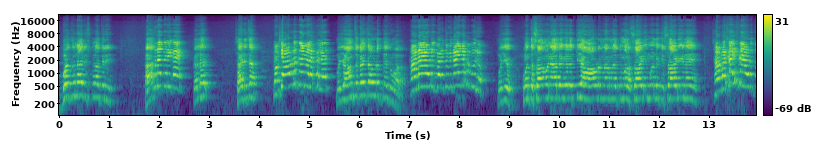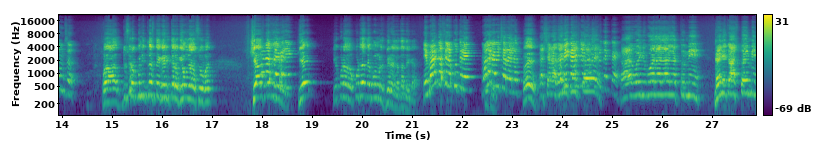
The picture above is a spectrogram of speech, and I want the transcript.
बदलून आलीस पुन्हा तरी हा? पुन्हा तरी काय? कलर साडीचा? मग ते आवडत नाही मला कलर म्हणजे आमचं काहीच आवडत नाही तुम्हाला. हा नाही आवडत बरं. तुम्ही काही नका बोलू. म्हणजे कोणतं सामान आलं गेलं ते आवडणार नाही. तुम्हाला साडी म्हणलं की साडी नाही. हा मला काहीच नाही आवडत तुमचं. प- दुसरं कुणीच नसते घरी त्याला घेऊन जा सोबत. हे असतं घरी. हे? हे कुठं कुठं जाते बोंबल फिरायला? जाते का? हे माहीत असेल ना कुत्रे? मला काय विचारायला? होय. कशाला तुम्ही घरी काय काय? काय वहिनी बोलायला लागलात तुम्ही? घरीच असतोय मी.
